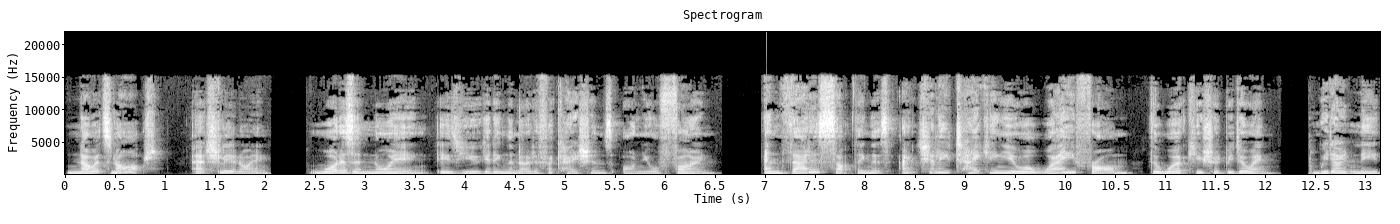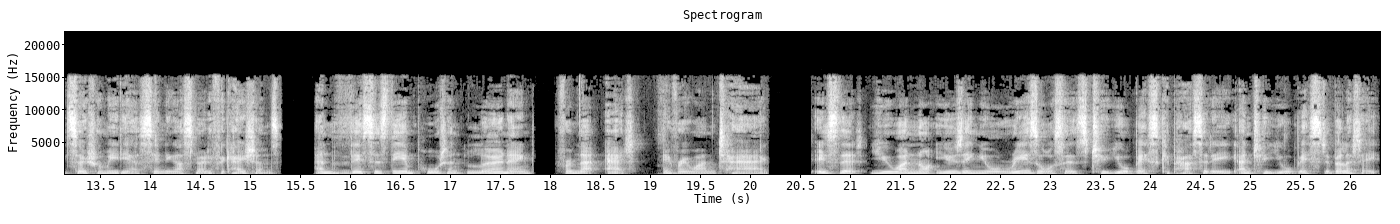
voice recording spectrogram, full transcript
No, it's not actually annoying. What is annoying is you getting the notifications on your phone. And that is something that's actually taking you away from the work you should be doing. We don't need social media sending us notifications. And this is the important learning from that at everyone tag is that you are not using your resources to your best capacity and to your best ability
